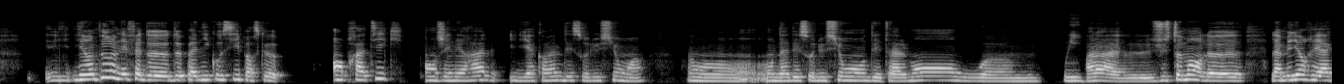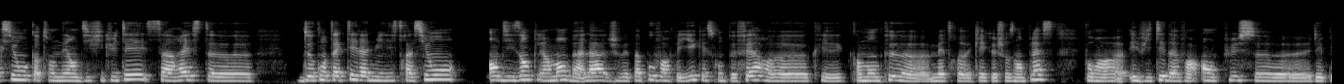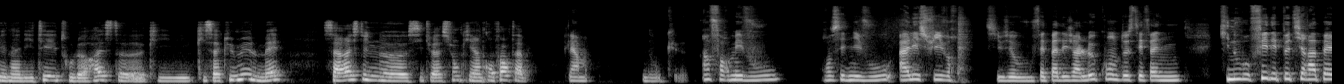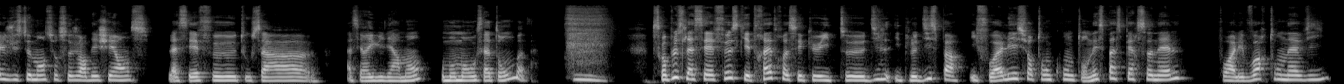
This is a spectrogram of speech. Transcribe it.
il y a un peu un effet de, de panique aussi parce que en pratique, en général, il y a quand même des solutions. Hein. On, a des solutions d'étalement ou euh, oui. voilà. Justement, la meilleure réaction quand on est en difficulté, ça reste euh, de contacter l'administration en disant clairement, bah là, je vais pas pouvoir payer. Qu'est-ce qu'on peut faire euh, Comment on peut mettre quelque chose en place pour éviter d'avoir en plus des pénalités et tout le reste qui, qui s'accumule. Mais ça reste une situation qui est inconfortable. Clairement. Donc, euh, informez-vous, renseignez-vous, allez suivre, si vous ne faites pas déjà, le compte de Stéphanie, qui nous fait des petits rappels justement sur ce genre d'échéance, la CFE, tout ça, euh, assez régulièrement, au moment où ça tombe. Parce qu'en plus, la CFE, ce qui est traître, c'est qu'ils te, ils te le disent pas. Il faut aller sur ton compte, ton espace personnel, pour aller voir ton avis.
